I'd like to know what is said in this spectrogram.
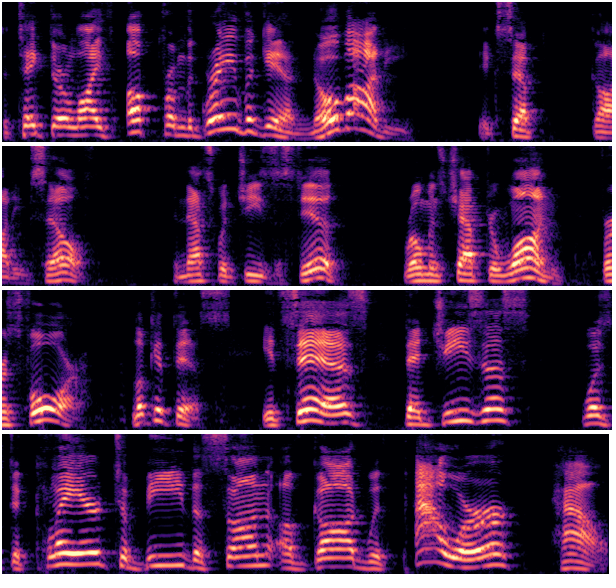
to take their life up from the grave again? Nobody, except God Himself. And that's what Jesus did. Romans chapter 1, verse 4. Look at this. It says that Jesus was declared to be the Son of God with power. How?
